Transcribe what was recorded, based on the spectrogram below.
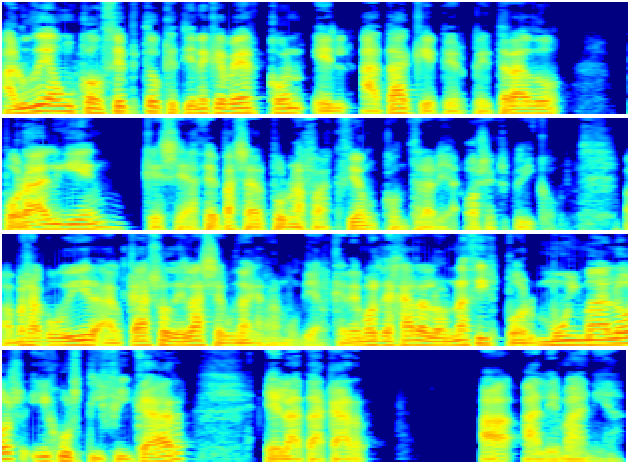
alude a un concepto que tiene que ver con el ataque perpetrado por alguien que se hace pasar por una facción contraria. Os explico. Vamos a acudir al caso de la Segunda Guerra Mundial. Queremos dejar a los nazis por muy malos y justificar el atacar a Alemania.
